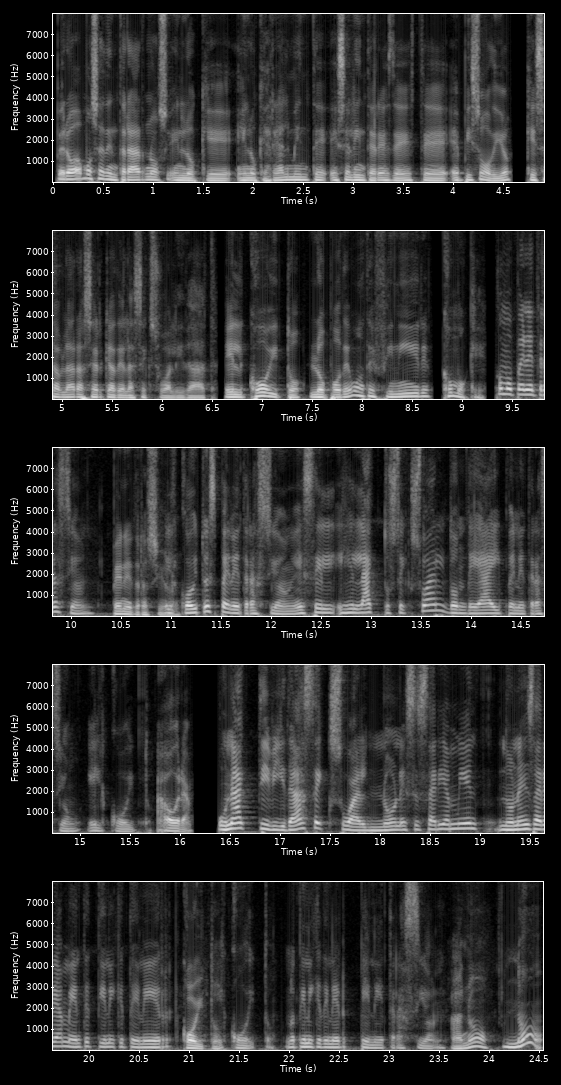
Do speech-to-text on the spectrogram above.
Pero vamos a adentrarnos en lo que en lo que realmente es el interés de este episodio, que es hablar acerca de la sexualidad. El coito lo podemos definir como qué? Como penetración. Penetración. El coito es penetración, es el, el acto sexual donde hay penetración, el coito. Ahora, una actividad sexual no necesariamente, no necesariamente tiene que tener coito. El coito, no tiene que tener penetración. Ah, no. No,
